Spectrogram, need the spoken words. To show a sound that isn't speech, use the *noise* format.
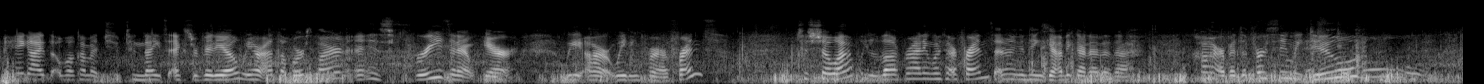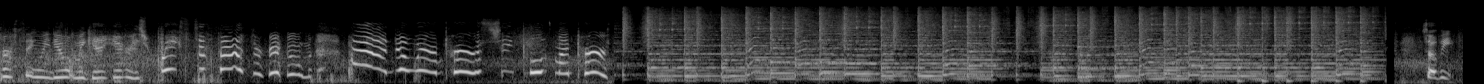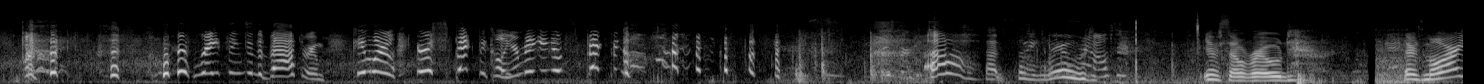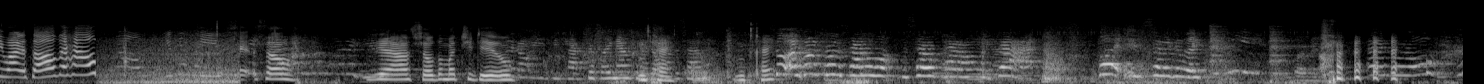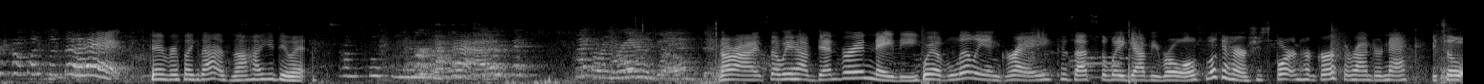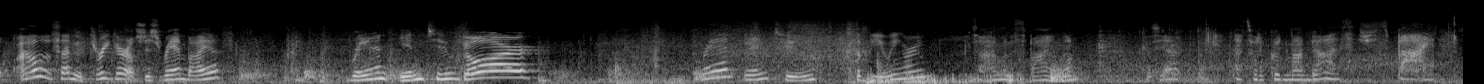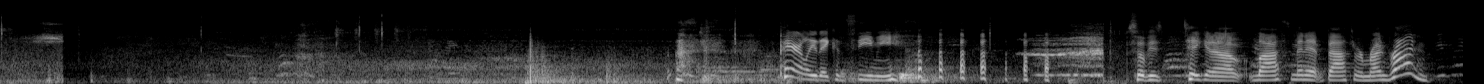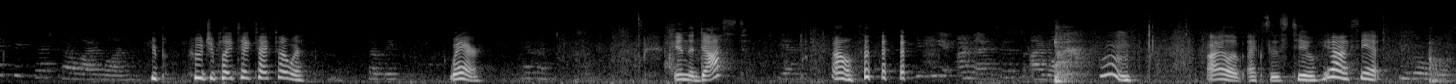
Hey guys, welcome to tonight's extra video. We are at the horse barn. It is freezing out here. We are waiting for our friends to show up. We love riding with our friends. I don't even think Gabby got out of the car, but the first thing we do, first thing we do when we get here is race to the bathroom. Ah, don't wear a purse. She pulls my purse. Sophie, *laughs* we're racing to the bathroom. People are, you're a spectacle. You're making a spectacle. *laughs* oh, that's so rude. You're so rude. There's more? You want us all to help? So, yeah, show them what you do. I don't need to be active right now because I don't have the saddle. Okay. So I'm gonna throw the saddle, the saddle pad on like that, but instead I go like, *laughs* and I go over, and I'm like, what the Denver's like that is not how you do it. I'm supposed to be doing like that. So I normally go. All right, so we have Denver in navy. We have Lily in gray, because that's the way Gabby rolls. Look at her, she's sporting her girth around her neck. So all of a sudden, three girls just ran by us, ran into, door, ran into the viewing room. So I'm gonna spy on them, because yeah, that's what a good mom does. She spies. Apparently they can see me. *laughs* Sophie's taking a last minute bathroom run. Run! We played tic-tac-toe, I won. You, who'd you play tic-tac-toe with? Sophie. Where? Okay. In the dust? Yeah. Oh. *laughs* I'm X's, I won. hmm. I love X's too. Yeah, I see it. You were a little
